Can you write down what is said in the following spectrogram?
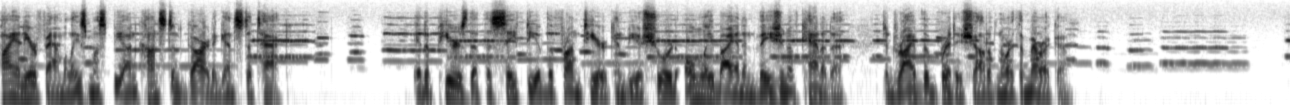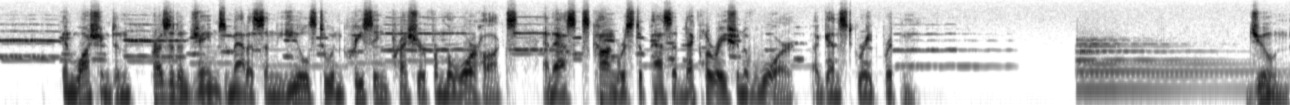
Pioneer families must be on constant guard against attack. It appears that the safety of the frontier can be assured only by an invasion of Canada to drive the British out of North America. In Washington, President James Madison yields to increasing pressure from the war hawks and asks Congress to pass a declaration of war against Great Britain. June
